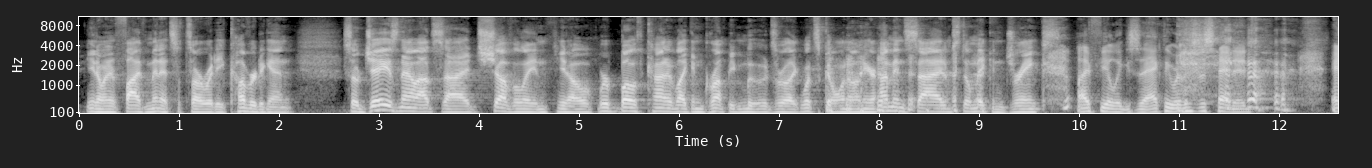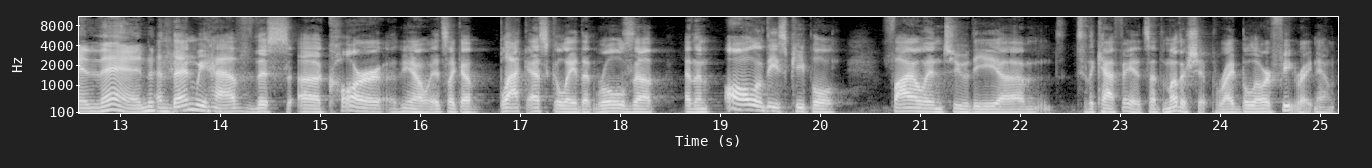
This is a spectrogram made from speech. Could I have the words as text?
you know, and in five minutes it's already covered again. So Jay is now outside shoveling. You know, we're both kind of like in grumpy moods. We're like, "What's going on here?" I'm inside. I'm still making drinks. I feel exactly where this is headed. and then And then we have this uh, car, you know, it's like a black Escalade that rolls up, and then all of these people file into the um, to the cafe that's at the mothership right below our feet right now.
